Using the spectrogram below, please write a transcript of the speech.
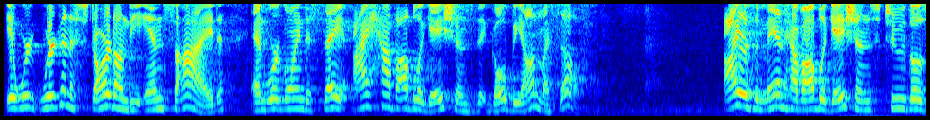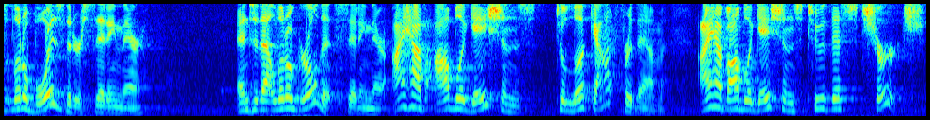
it, we're, we're going to start on the inside and we're going to say, I have obligations that go beyond myself. I, as a man, have obligations to those little boys that are sitting there and to that little girl that's sitting there. I have obligations to look out for them. I have obligations to this church.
